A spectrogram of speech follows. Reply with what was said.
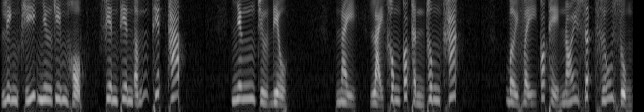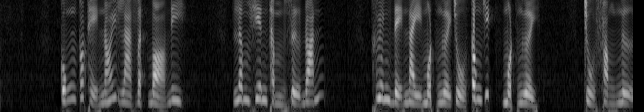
Linh khí như kim hộp, phiên thiên ấm thiết tháp. Nhưng trừ điều này lại không có thần thông khác. Bởi vậy có thể nói rất hữu dụng. Cũng có thể nói là vật bỏ đi. Lâm Hiên thầm dự đoán. Huyên đệ này một người chủ công kích, một người. Chủ phòng ngự,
